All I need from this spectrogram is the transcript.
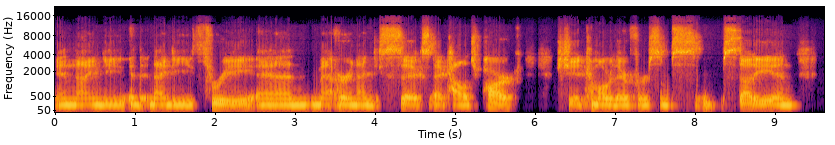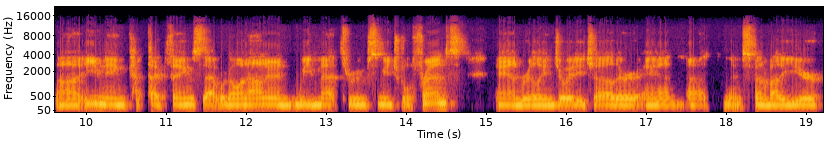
in 90, 93 and met her in 96 at College Park. She had come over there for some study and uh, evening type things that were going on, and we met through some mutual friends and really enjoyed each other and uh, spent about a year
